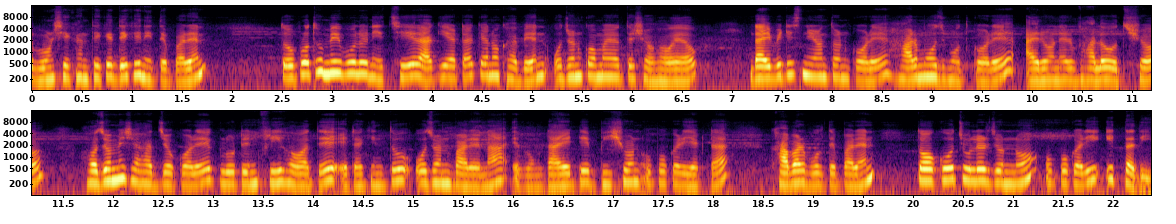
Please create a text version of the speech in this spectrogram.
এবং সেখান থেকে দেখে নিতে পারেন। তো প্রথমেই বলে নিচ্ছি, রাগিয়াটা কেন খাবেন? ওজন কমায়তে সহায়ক। ডায়াবেটিস নিয়ন্ত্রণ করে, হাড় মজবুত করে, আয়রনের ভালো উৎস। হজমে সাহায্য করে গ্লুটেন ফ্রি হওয়াতে এটা কিন্তু ওজন বাড়ে না এবং ডায়েটে ভীষণ উপকারী একটা খাবার বলতে পারেন। ত্বক ও চুলের জন্য উপকারী ইত্যাদি।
